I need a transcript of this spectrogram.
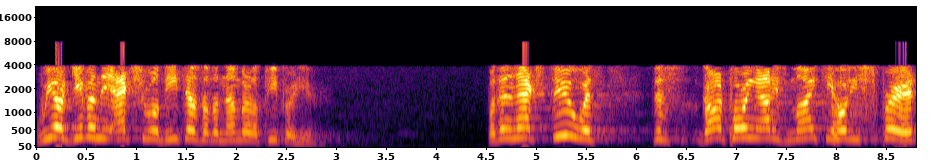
We are given the actual details of the number of people here. But then in Acts 2 with this God pouring out His mighty Holy Spirit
